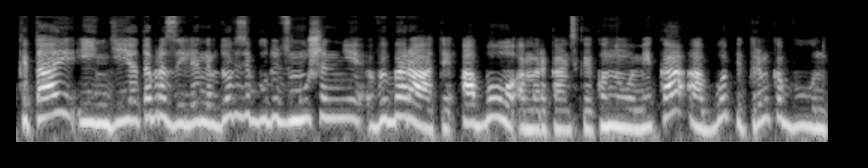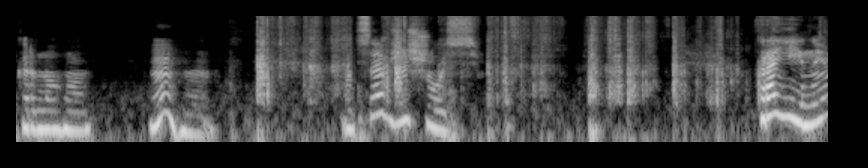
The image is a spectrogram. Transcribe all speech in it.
Китай, Індія та Бразилія невдовзі будуть змушені вибирати або американська економіка, або підтримка бункерного. Угу. Оце вже щось. Країни,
